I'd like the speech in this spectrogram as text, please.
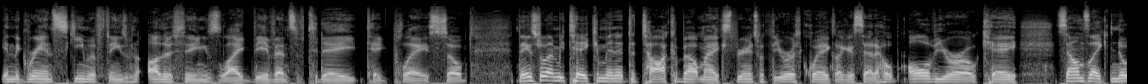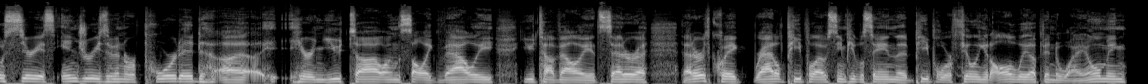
in the grand scheme of things when other things like the events of today take place. So, thanks for letting me take a minute to talk about my experience with the earthquake. Like I said, I hope all of you are okay. It sounds like no serious injuries have been reported uh, here in Utah, along the Salt Lake Valley, Utah Valley, etc. That earthquake rattled people. I was seeing people saying that people were feeling it all the way up into Wyoming.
